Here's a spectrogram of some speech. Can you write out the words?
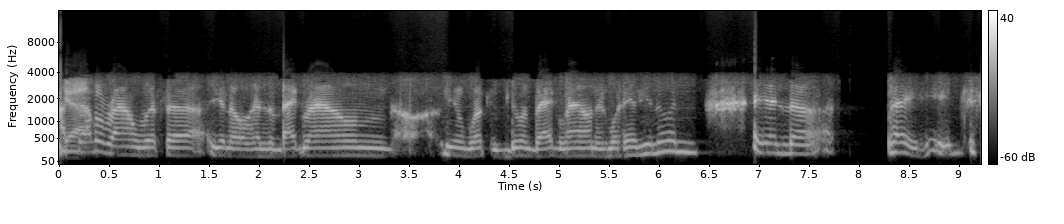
I yeah. travel around with, uh, you know, as a background, uh, you know, working, doing background and whatever, you know, and and uh, hey, it just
